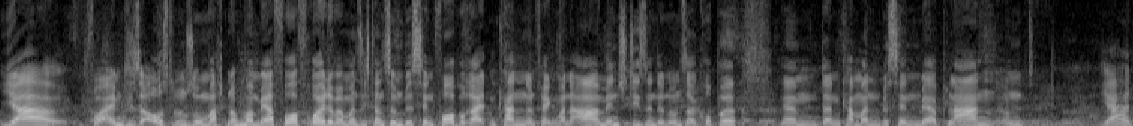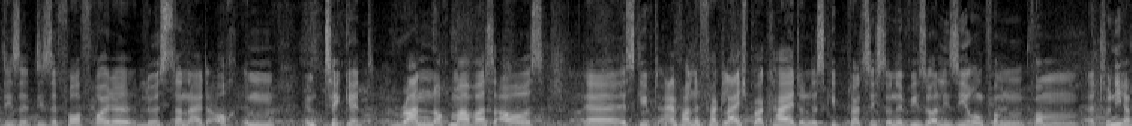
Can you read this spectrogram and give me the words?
Ja, vor allem diese Auslosung macht noch mal mehr Vorfreude, weil man sich dann so ein bisschen vorbereiten kann. Dann fängt man, ah Mensch, die sind in unserer Gruppe. Ähm, dann kann man ein bisschen mehr planen und ja, diese, diese Vorfreude löst dann halt auch im, im Ticket-Run nochmal was aus. Äh, es gibt einfach eine Vergleichbarkeit und es gibt plötzlich so eine Visualisierung vom, vom äh, Turnier.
